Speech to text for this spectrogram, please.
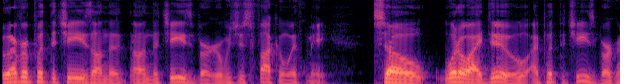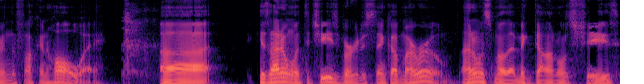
whoever put the cheese on the on the cheeseburger was just fucking with me. So what do I do? I put the cheeseburger in the fucking hallway. Uh because I don't want the cheeseburger to stink up my room. I don't want to smell that McDonald's cheese.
